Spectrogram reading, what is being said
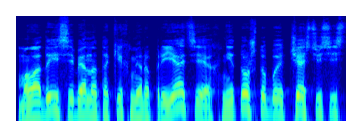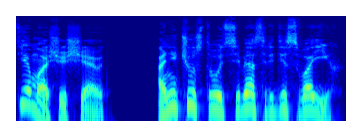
Молодые себя на таких мероприятиях не то чтобы частью системы ощущают, они чувствуют себя среди своих.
